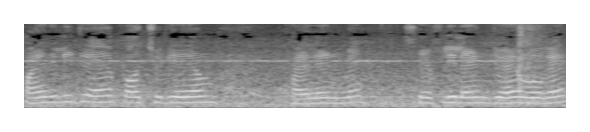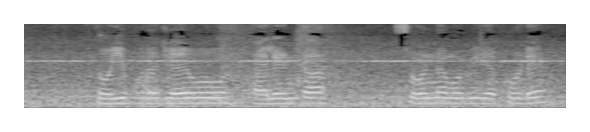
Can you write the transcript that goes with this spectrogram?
फाइनली जो है, पहुँच चुके हैं हम थाईलैंड में। सेफली लैंड जो है वो गए। तो ये पूरा जो है वो थाईलैंड का सोना मूवी एयरपोर्ट है।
